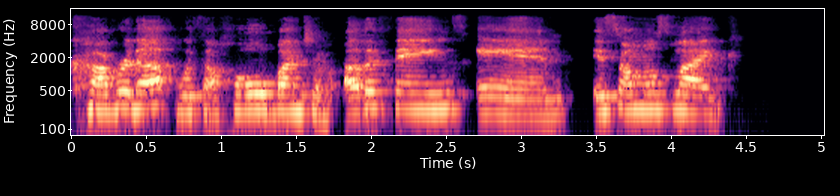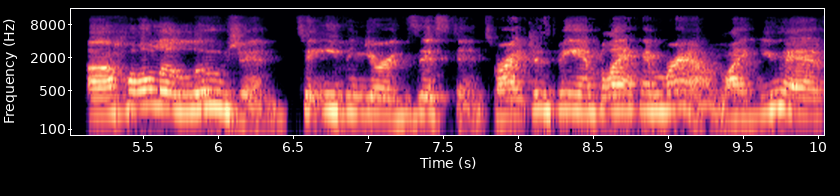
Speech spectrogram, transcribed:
covered up with a whole bunch of other things and it's almost like a whole illusion to even your existence right just being black and brown like you have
